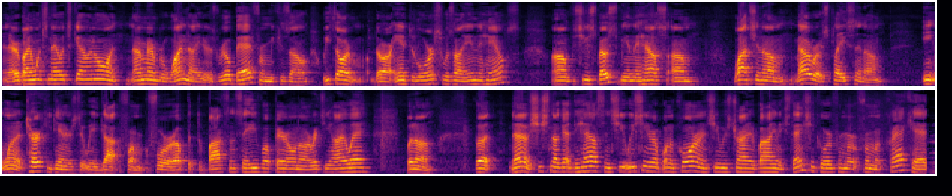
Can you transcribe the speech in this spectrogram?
and everybody wants to know what's going on. And I remember one night it was real bad for me because uh, we thought our Aunt Dolores was uh, in the house. Um, she was supposed to be in the house um, watching um, Melrose Place and um, eating one of the turkey dinners that we got from for her up at the Box and Save up there on uh, Ritchie Highway. But uh, but no, she snuck out the house and she we seen her up on the corner and she was trying to buy an extension cord from her from a crackhead.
